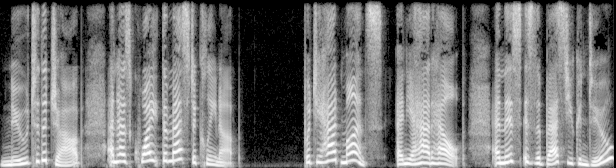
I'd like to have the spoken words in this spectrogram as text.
new to the job and has quite the mess to clean up. But you had months and you had help, and this is the best you can do?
